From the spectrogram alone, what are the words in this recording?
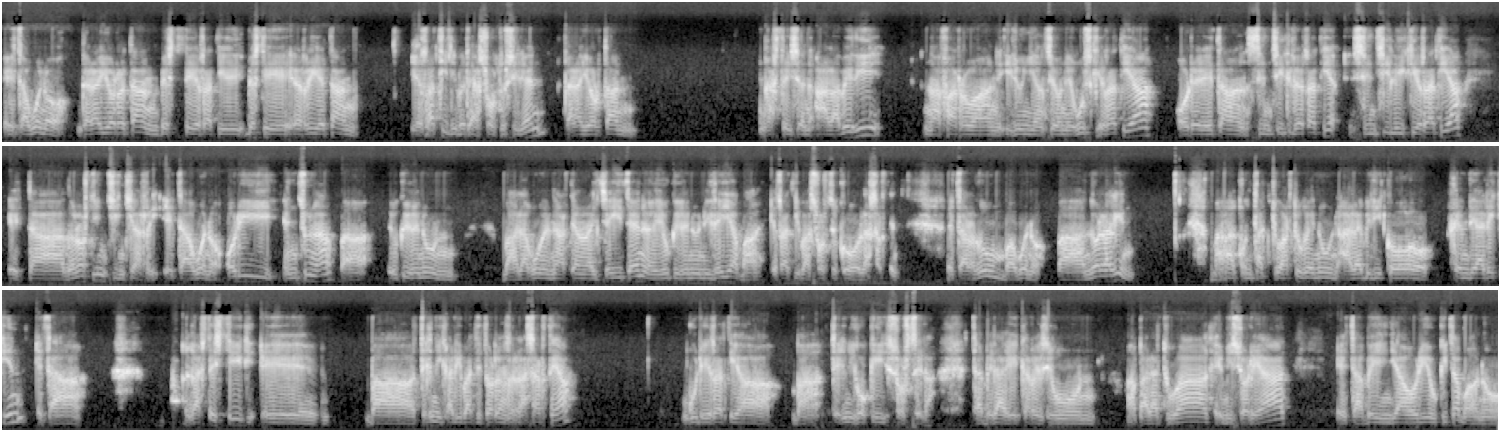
eta bueno, garai horretan beste errati, beste herrietan errati liberea sortu ziren, garai horretan gazteizen alabedi, Nafarroan Iruñan zeon eguzki zintzik irratia, zintzilik irratia, eta donostin txintxarri. Eta, bueno, hori entzuna, ba, euki genuen ba, lagunen artean hitz egiten, euki genuen ideia, ba, irrati bat sortzeko lasarten. Eta orduan, ba, bueno, ba, nola egin? Ba, kontaktu hartu genuen alabiliko jendearekin, eta gazteiztik e, ba, teknikari bat etorren lasartea, gure irratia ba, teknikoki sortzera. Eta bera ekarri zigun aparatuak, emisoreak, eta behin ja hori eukita, ba, no,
